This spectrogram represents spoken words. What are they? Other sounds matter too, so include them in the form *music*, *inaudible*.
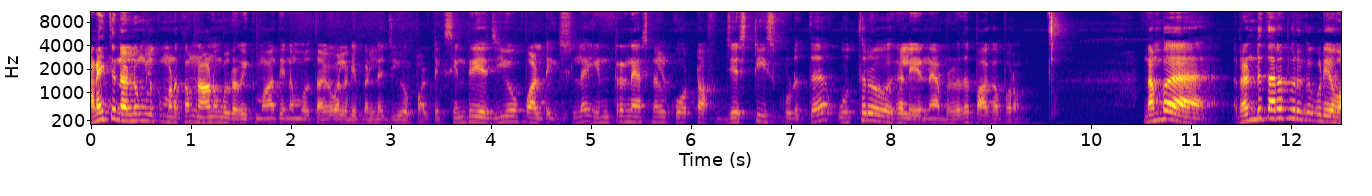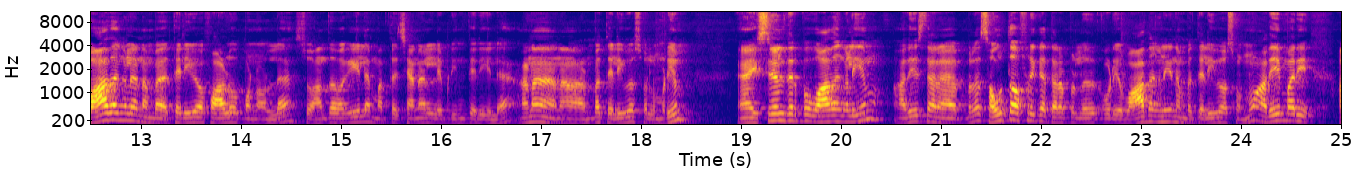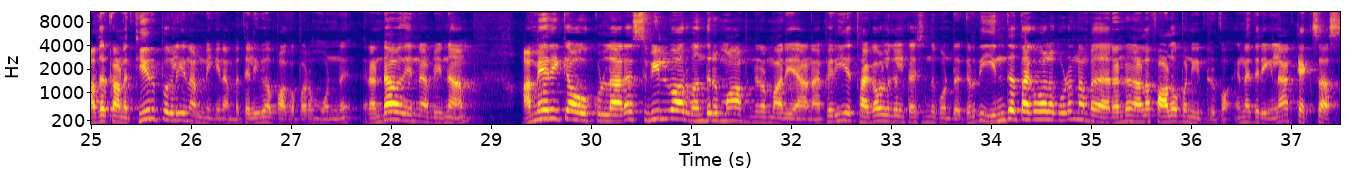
அனைத்து நல்லவங்களுக்கும் வணக்கம். நான் உங்கள் ரவிக்குமார். தினம் ஒரு தகவல் அடிப்படையில் ஜியோ பாலிடிக்ஸ். இன்றைய ஜியோ பாலிடிக்ஸில் இன்டர்நேஷ்னல் கோர்ட் ஆஃப் ஜஸ்டிஸ் கொடுத்த உத்தரவுகள் என்ன அப்படின்றத பார்க்க போகிறோம் நம்ம ரெண்டு தரப்பு இருக்கக்கூடிய வாதங்களை நம்ம தெளிவாக ஃபாலோ பண்ணோம்ல. ஸோ அந்த வகையில் மற்ற சேனல் எப்படின்னு தெரியல. ஆனால் நான் ரொம்ப தெளிவாக சொல்ல முடியும். இஸ்ரேல் தரப்பு வாதங்களையும் அதே தரப்பில் சவுத் ஆஃப்ரிக்கா தரப்பில் இருக்கக்கூடிய வாதங்களையும் நம்ம தெளிவாக சொன்னோம். அதே மாதிரி அதற்கான தீர்ப்புகளையும் நம்ம இன்றைக்கி நம்ம தெளிவாக பார்க்க போகிறோம் ஒன்று ரெண்டாவது என்ன அப்படின்னா அமெரிக்காவுக்குள்ளார சிவில் வார் வந்துருமா அப்படின்ற மாதிரியான பெரிய தகவல்கள் கசிந்து கொண்டிருக்கிறது. இந்த தகவலை கூட நம்ம ரெண்டு நாளாக ஃபாலோ பண்ணிகிட்டு இருக்கோம். என்ன தெரியுங்களா? டெக்சாஸ்.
